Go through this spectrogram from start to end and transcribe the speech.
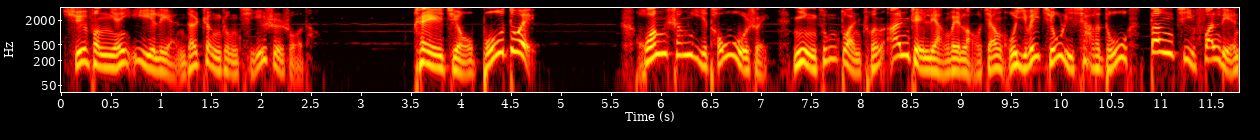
徐凤年一脸的郑重其事说道：“这酒不对。”黄商一头雾水，宁宗、段纯安这两位老江湖以为酒里下了毒，当即翻脸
